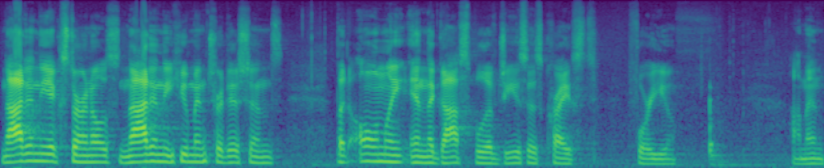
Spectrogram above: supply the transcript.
not in the externals, not in the human traditions but only in the gospel of Jesus Christ for you. Amen.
